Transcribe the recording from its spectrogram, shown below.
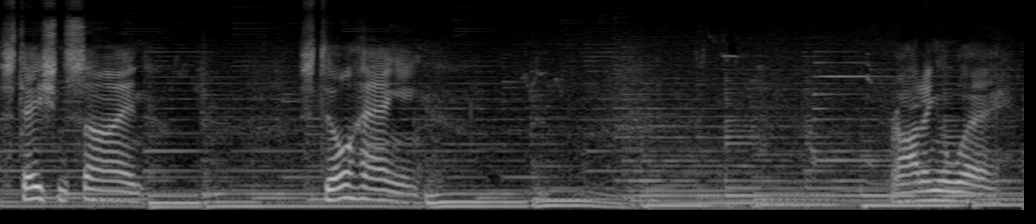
Station sign still hanging, rotting away.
